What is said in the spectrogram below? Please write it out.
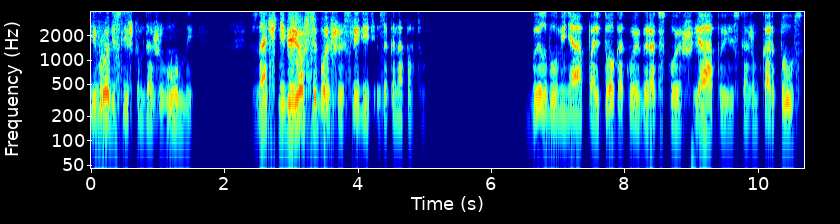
и вроде слишком даже умный. Значит, не берешься больше следить за Конопатом? Было бы у меня пальто какое городское, шляпа или, скажем, картуз,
